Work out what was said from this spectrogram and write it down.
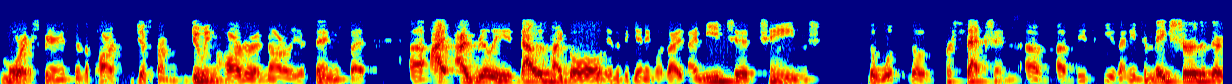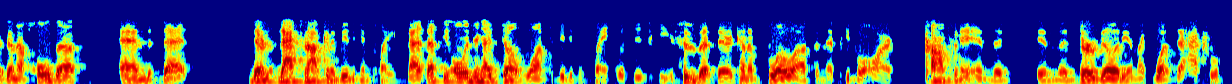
more experienced in the park just from doing harder and gnarlier things. But uh, I, I really, that was my goal in the beginning was I, I need to change the, the perception of, of these skis. I need to make sure that they're going to hold up and that they're, that's not going to be the complaint. That, that's the only thing I don't want to be the complaint with these skis is that they're going to blow up and that people aren't confident in the, in the durability and like what the actual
